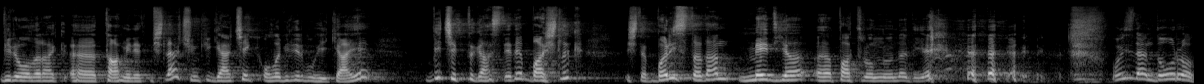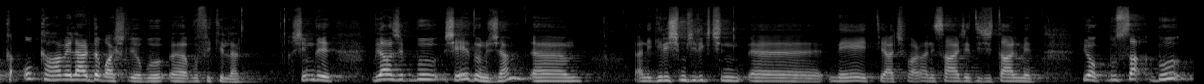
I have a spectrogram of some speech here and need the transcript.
biri olarak e, tahmin etmişler. Çünkü gerçek olabilir bu hikaye. Bir çıktı gazetede başlık işte baristadan medya e, patronluğuna diye. o yüzden doğru o, ka- o kahvelerde başlıyor bu e, bu fikirler. Şimdi birazcık bu şeye döneceğim. E, hani girişimcilik için e, neye ihtiyaç var? Hani sadece dijital mi? Yok bu bu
